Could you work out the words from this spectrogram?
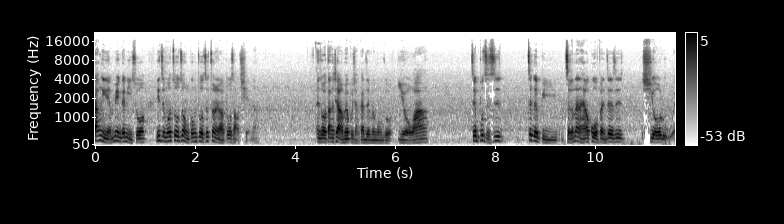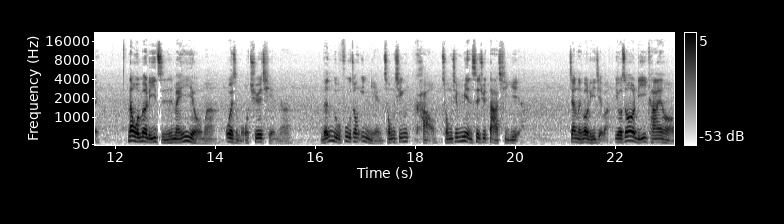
当你的面跟你说，你怎么做这种工作，这赚得了多少钱呢？你说当下有没有不想干这份工作？有啊，这不只是这个比责难还要过分，这个是羞辱哎。那我有没有离职？没有嘛？为什么？我缺钱呢？忍辱负重一年，重新考，重新面试去大企业啊，这样能够理解吧？有时候离开哦，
